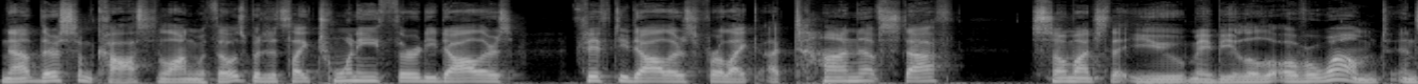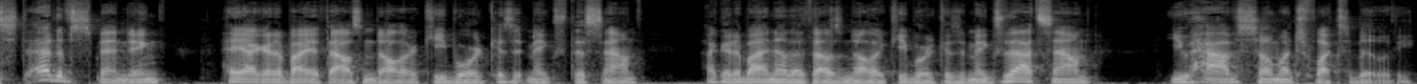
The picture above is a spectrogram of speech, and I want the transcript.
Now, there's some cost along with those, but it's like $20, $30, $50 for like a ton of stuff so much that you may be a little overwhelmed instead of spending, hey, I got to buy a $1,000 keyboard because it makes this sound. I got to buy another $1,000 keyboard because it makes that sound. You have so much flexibility.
